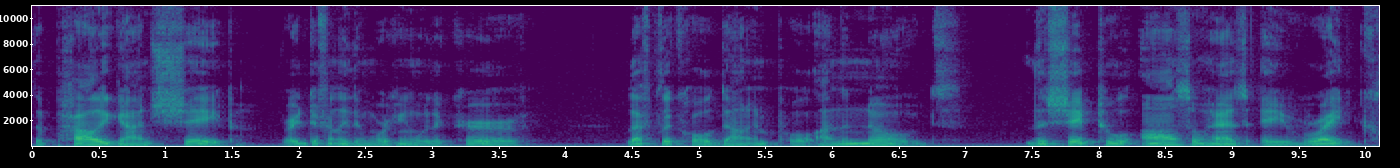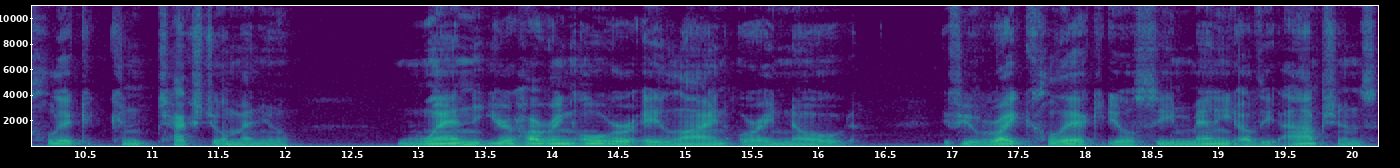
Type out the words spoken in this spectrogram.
the polygon shape very differently than working with a curve. Left click, hold down, and pull on the nodes. The shape tool also has a right click contextual menu when you're hovering over a line or a node. If you right click, you'll see many of the options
